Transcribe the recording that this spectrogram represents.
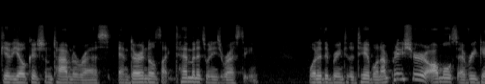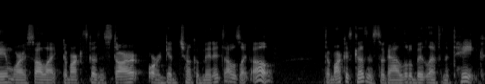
give Jokic some time to rest, and during those like 10 minutes when he's resting, what did they bring to the table? And I'm pretty sure almost every game where I saw like DeMarcus Cousins start or get a chunk of minutes, I was like, oh, DeMarcus Cousins still got a little bit left in the tank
